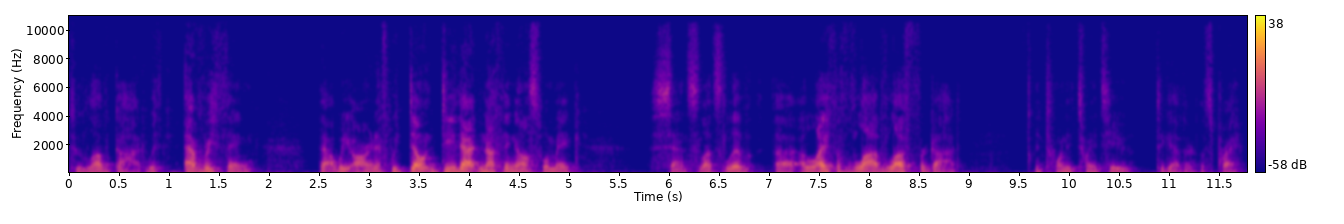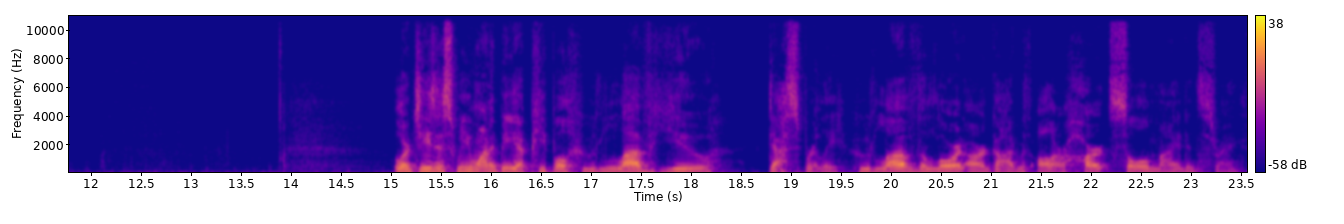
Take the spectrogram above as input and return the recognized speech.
to love God with everything that we are. And if we don't do that, nothing else will make sense. Let's live uh, a life of love, love for God in 2022 together. Let's pray. Lord Jesus, we want to be a people who love you desperately, who love the Lord our God with all our heart, soul, mind, and strength.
